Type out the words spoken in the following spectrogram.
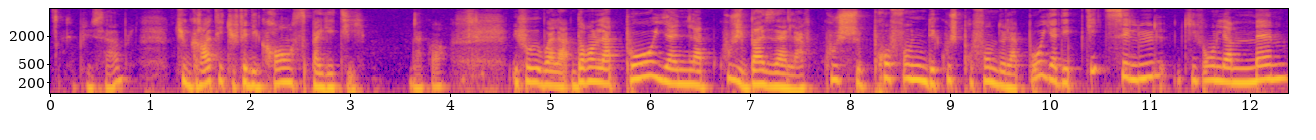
C'est plus simple. Tu grattes et tu fais des grands spaghettis. D'accord? Il faut, voilà, dans la peau, il y a une, la couche basale, la couche profonde, des couches profondes de la peau. Il y a des petites cellules qui vont la même,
